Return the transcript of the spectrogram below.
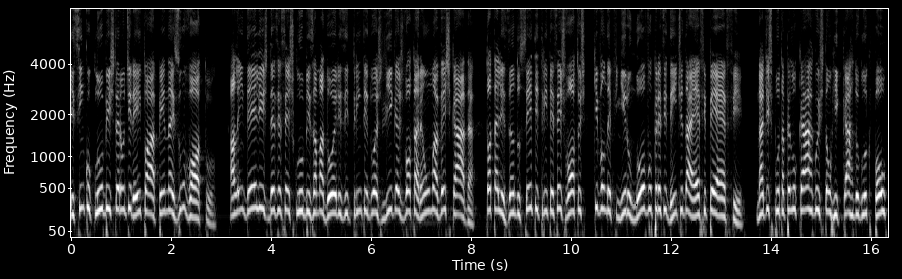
e 5 clubes terão direito a apenas um voto. Além deles, 16 clubes amadores e 32 ligas votarão uma vez cada, totalizando 136 votos que vão definir o novo presidente da FPF. Na disputa pelo cargo estão Ricardo Gluckpol,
